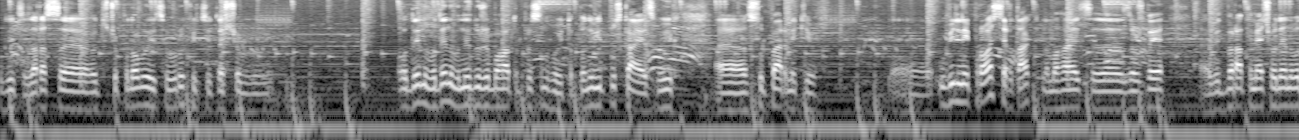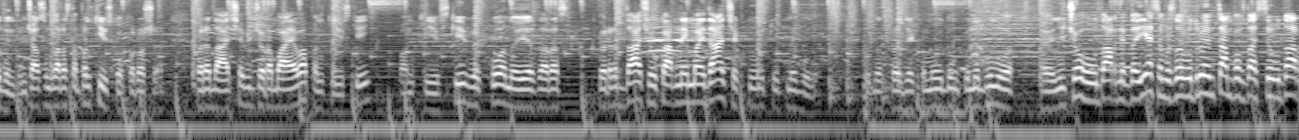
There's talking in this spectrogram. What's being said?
Дивіться, зараз е, от що подобається у рухівці, те, що один в один вони дуже багато пресингують, тобто не відпускає своїх е, суперників е, у вільний простір, так, намагаються завжди е, відбирати м'яч один в один. Тим часом зараз на Панківського хороша передача від Жорабаєва. Панківський. Панківський виконує зараз передачу у карний майданчик. Ну тут не було. Тут насправді, як на мою думку, не було е, нічого. Удар не вдається. Можливо, другим темпом вдасться удар.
